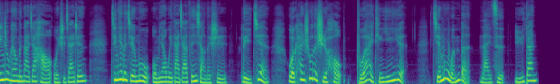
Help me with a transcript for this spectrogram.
听众朋友们，大家好，我是家珍。今天的节目，我们要为大家分享的是李健。我看书的时候不爱听音乐。节目文本来自于丹。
